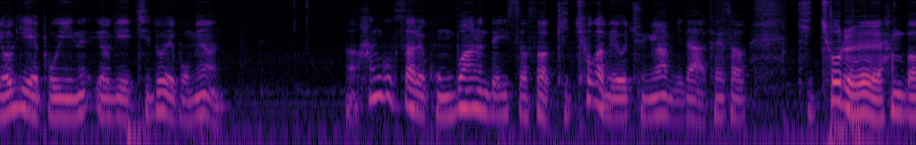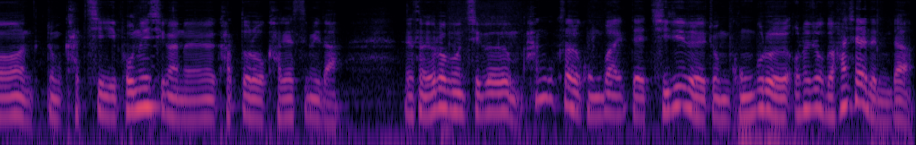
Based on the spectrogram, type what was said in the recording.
여기에 보이는 여기 지도에 보면 어, 한국사를 공부하는 데 있어서 기초가 매우 중요합니다. 그래서 기초를 한번 좀 같이 보는 시간을 갖도록 하겠습니다. 그래서 여러분 지금 한국사를 공부할 때 지리를 좀 공부를 어느 정도 하셔야 됩니다.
